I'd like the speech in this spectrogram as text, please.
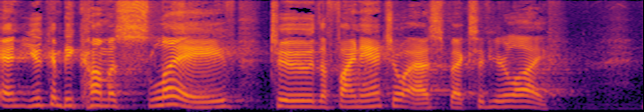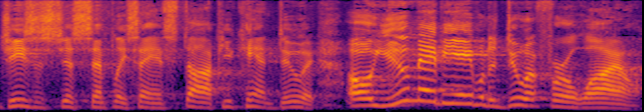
And you can become a slave to the financial aspects of your life. Jesus just simply saying, Stop, you can't do it. Oh, you may be able to do it for a while,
